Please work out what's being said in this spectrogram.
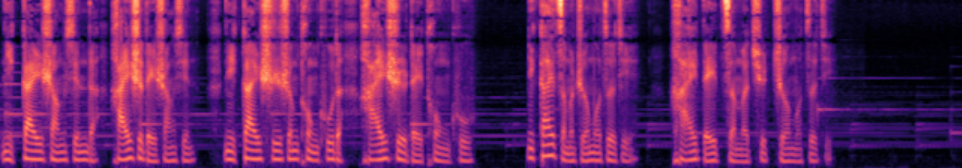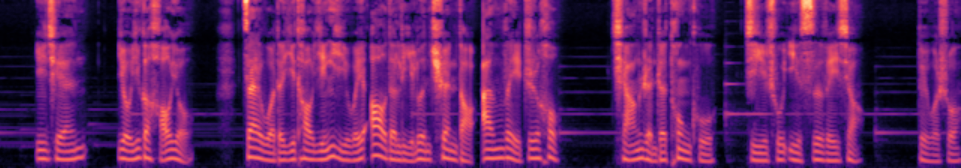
你该伤心的还是得伤心，你该失声痛哭的还是得痛哭。你该怎么折磨自己，还得怎么去折磨自己。以前有一个好友，在我的一套引以为傲的理论劝导安慰之后，强忍着痛苦，挤出一丝微笑，对我说：“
